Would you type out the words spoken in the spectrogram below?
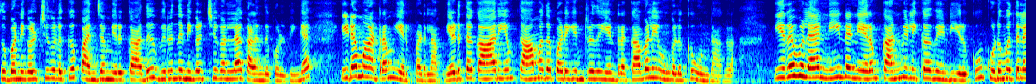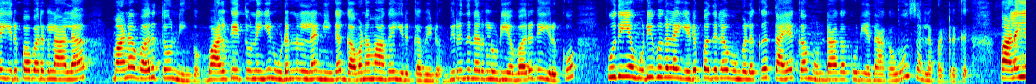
சுப நிகழ்ச்சிகளுக்கு பஞ்சம் இருக்காது. விருந்து நிகழ்ச்சிகளில் கலந்து கொள்வீங்க. இடமாற்றம் ஏற்படலாம். எடுத்த காரியம் தாமதப்படுகின்றது என்ற கவலை உங்களுக்கு உண்டாகலாம். இரவில் நீண்ட நேரம் கண் விழிக்க வேண்டியிருக்கும். குடும்பத்தில் இருப்பவர்களால் மன வருத்தம் நீங்கும். வாழ்க்கை துணையின் உடல்நல நீங்கள் கவனமாக இருக்க வேண்டும். விருந்தினர்களுடைய வருகை இருக்கும். புதிய முடிவுகளை எடுப்பதில் உங்களுக்கு தயக்கம் உண்டாகக்கூடியதாகவும் சொல்லப்பட்டிருக்கு. பழைய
